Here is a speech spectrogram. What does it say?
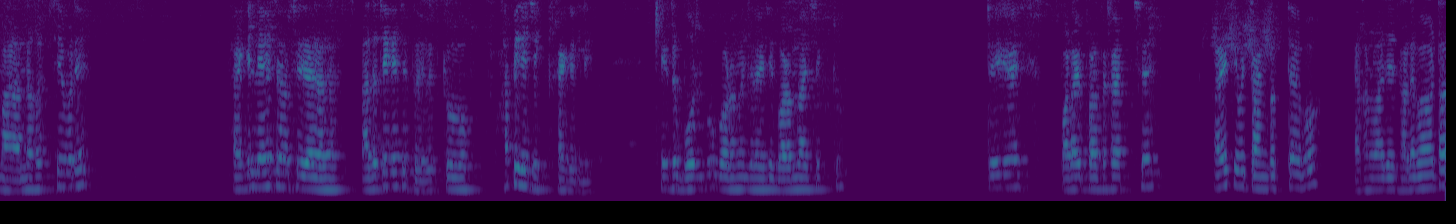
মা রান্না করছে এবারে। সাইকেল লেগেছে রাতে ঠিক আছে তো একটু হাঁপিয়ে গেছে একটু সাইকেল নিয়ে। একটু বসবো, গরমে লেগেছে গরম লাগছে একটু। ঠিক আছে, পড়ায় পড়া দেখাচ্ছে আইস, এবার চান করতে যাব। এখন বাজে সাড়ে বারোটা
